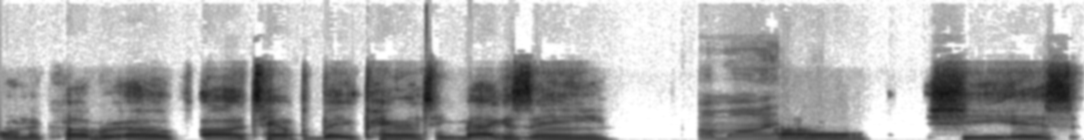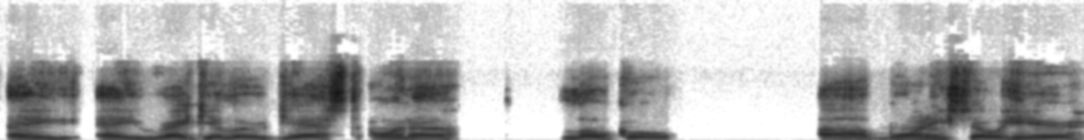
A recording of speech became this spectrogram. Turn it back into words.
on the cover of uh, Tampa Bay Parenting Magazine. come on Um, she is a a regular guest on a local uh, morning show here.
